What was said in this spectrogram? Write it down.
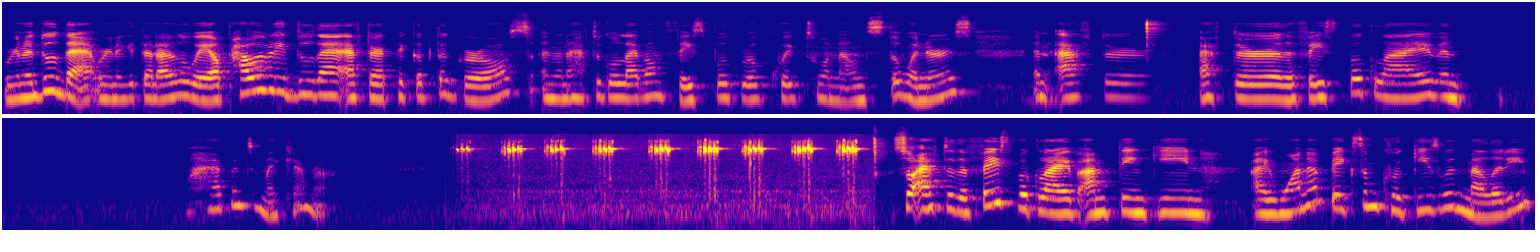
we're to do that. We're to get that out of the way. I'll probably do that after I pick up the girls and then I have to go live on Facebook real quick to announce the winners. And after after the Facebook live and what happened to my camera? So after the Facebook Live, I'm thinking I want to bake some cookies with Melody.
